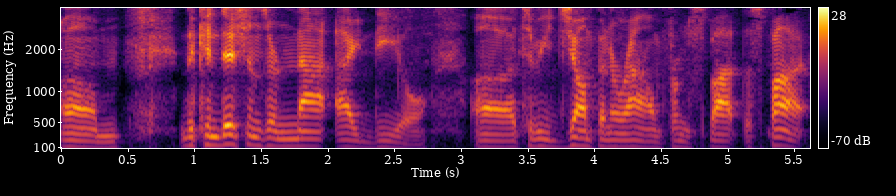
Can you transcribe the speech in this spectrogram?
um, the conditions are not ideal uh, to be jumping around from spot to spot.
